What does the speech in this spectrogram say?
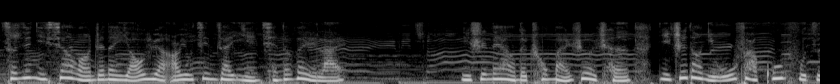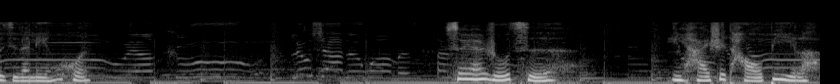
曾经你向往着那遥远而又近在眼前的未来，你是那样的充满热忱，你知道你无法辜负自己的灵魂。虽然如此，你还是逃避了。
